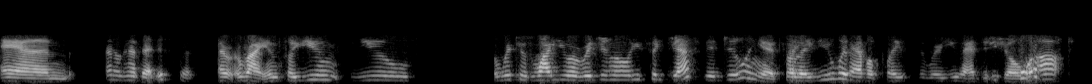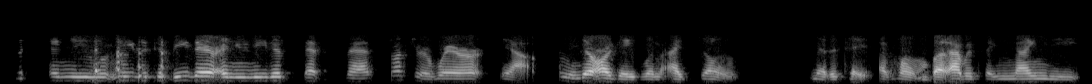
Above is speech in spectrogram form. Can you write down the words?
and I don't have that discipline. uh, right, and so you you, which is why you originally suggested doing it, so that you would have a place where you had to show up and you needed to be there and you needed that that structure where yeah. I mean there are days when i don't meditate at home but i would say ninety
